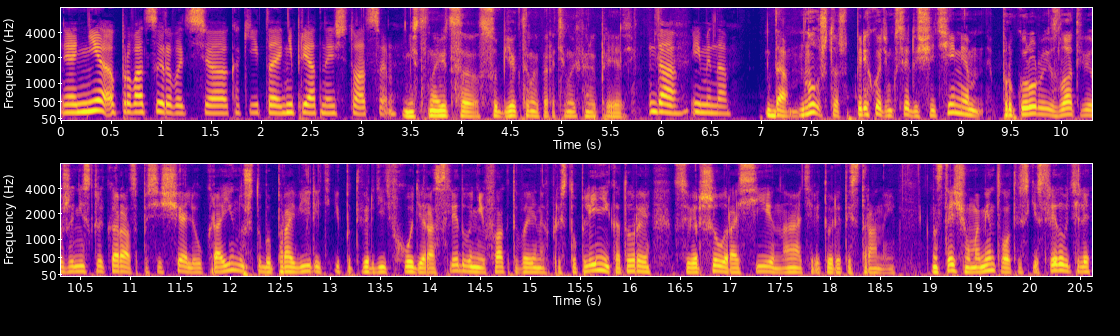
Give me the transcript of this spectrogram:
э, не провоцировать э, какие-то неприятные ситуации. Не становиться субъектом оперативных мероприятий. Да, именно. Да, ну что ж, переходим к следующей теме. Прокуроры из Латвии уже несколько раз посещали Украину, чтобы проверить и подтвердить в ходе расследования факты военных преступлений, которые совершила Россия на территории этой страны. К настоящему моменту латвийские следователи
